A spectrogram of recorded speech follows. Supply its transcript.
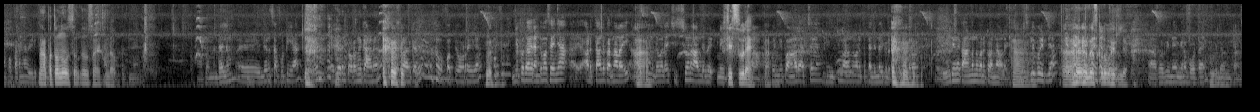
നാപ്പത്തൊന്ന് നാൽപ്പത്തി നാൽപ്പത്തൊന്ന് ദിവസം ദിവസമായിട്ടുണ്ടാവും അപ്പം എന്തായാലും എല്ലാവരും സപ്പോർട്ട് ചെയ്യാം. എല്ലാവരും തുറന്ന് കാണുക. ആൾക്കാർ പപ്പി ഓർഡർ ചെയ്യാം. ഇനിയിപ്പോ രണ്ടു മാസം കഴിഞ്ഞാൽ അടുത്ത ആളുടെ പിറന്നാളായി. ആൾക്കും ഇതേപോലെ ശിശുവാണ് ആളുടെ മെയിൻ ഷിസു അല്ലേ? ആ, അപ്പൊ ഇനിയിപ്പോ ആൾ അച്ഛൻ എനിക്കും വേണമെന്ന് പറഞ്ഞിട്ട് തല്ലുണ്ടായിക്കൊണ്ട് ഏരിയ കാണണമെന്ന് പറഞ്ഞിട്ട് വന്ന ആളെ. സ്കൂളിൽ പോയിട്ടില്ല. സ്കൂളിൽ പോയിട്ടില്ല. അപ്പൊ പിന്നെ എങ്ങനെ പോട്ടെ പിന്നെ വന്നിട്ടാണ്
